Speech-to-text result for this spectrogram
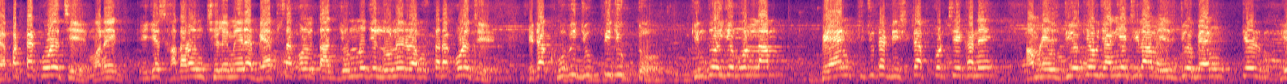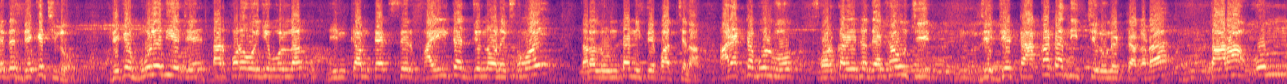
ব্যাপারটা করেছে মানে এই যে সাধারণ ছেলেমেয়েরা ব্যবসা করবে তার জন্য যে লোনের ব্যবস্থাটা করেছে এটা খুবই যুক্তিযুক্ত। কিন্তু ওই যে বললাম ব্যাংক কিছুটা ডিস্টার্ব করছে এখানে। আমরা এসডিওকেও জানিয়েছিলাম এসডিও ব্যাংকের ইয়েদের ডেকেছিল। ডেকে বলে দিয়েছে তারপরে ওই যে বললাম ইনকাম ট্যাক্সের ফাইলটার জন্য অনেক সময় তারা লোনটা নিতে পারছে না। আর একটা বলব সরকার এটা দেখা উচিত যে যে টাকাটা দিচ্ছে লোনের টাকাটা তারা অন্য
